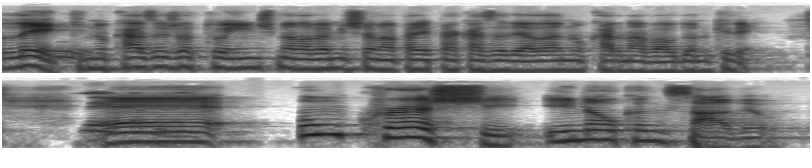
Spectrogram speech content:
Lê, que no caso eu já tô íntima, ela vai me chamar para ir para casa dela no carnaval do ano que vem. É um crush inalcançável.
